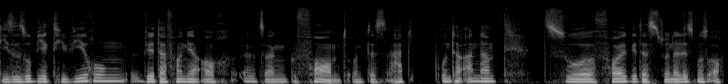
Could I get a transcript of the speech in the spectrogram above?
diese Subjektivierung wird davon ja auch äh, sozusagen geformt und das hat unter anderem zur Folge, dass Journalismus auch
